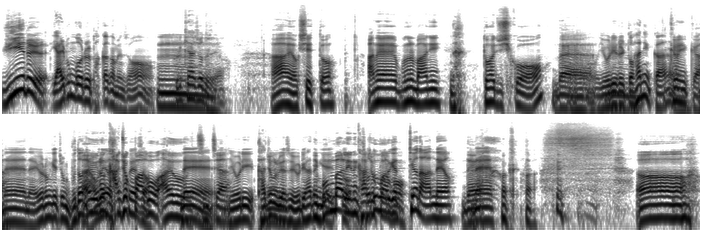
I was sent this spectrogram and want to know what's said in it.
위에를 얇은 거를 바꿔가면서 음. 그렇게 하셔도 돼요. 아, 역시 또 아내분을 많이 도와주시고, 네. 어, 요리를 또 하니까. 그러니까. 네네. 이런 게 좀 묻어 아유, 나오네요. 이런 가족. 바보. 아유, 네, 진짜. 요리 가족을 네. 위해서 요리하는 못 말리는 또 가족 저도 모르게 바보. 튀어나왔네요. 네. 네. 어.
